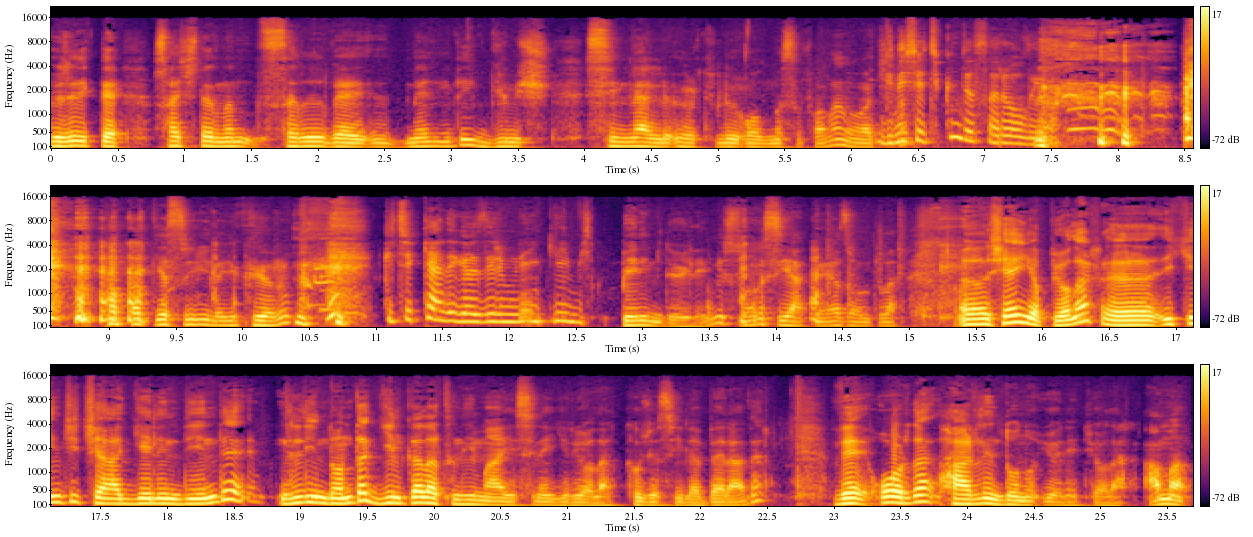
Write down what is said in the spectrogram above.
Özellikle saçlarının sarı ve neydi gümüş simlerle örtülü olması falan o açıdan Güneşe çıkınca sarı oluyor. papatya suyuyla yıkıyorum. Küçükken de gözlerim renkliymiş. Benim de öyleymiş. Sonra siyah beyaz oldular. Ee, şey yapıyorlar. E, ikinci çağa gelindiğinde Lindon'da Gilgalad'ın himayesine giriyorlar kocasıyla beraber. Ve orada Harlindon'u yönetiyorlar. Ama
